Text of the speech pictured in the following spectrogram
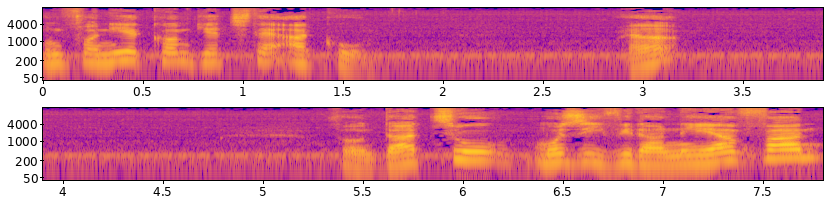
und von hier kommt jetzt der Akku. Ja. So, und dazu muss ich wieder näher fahren.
